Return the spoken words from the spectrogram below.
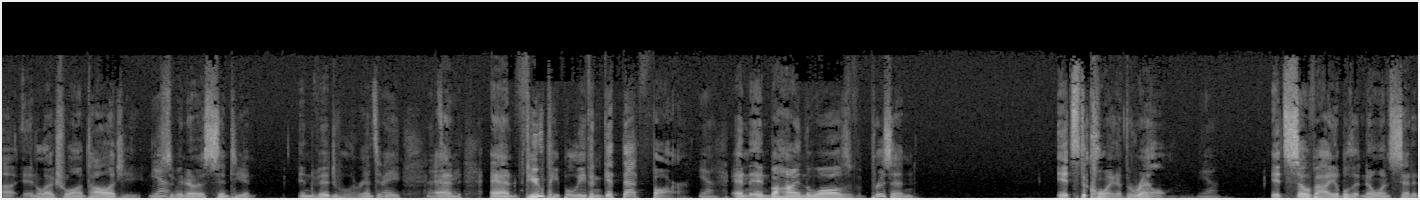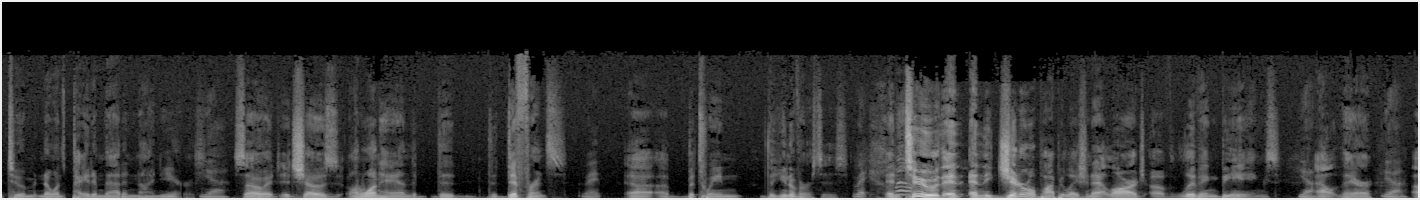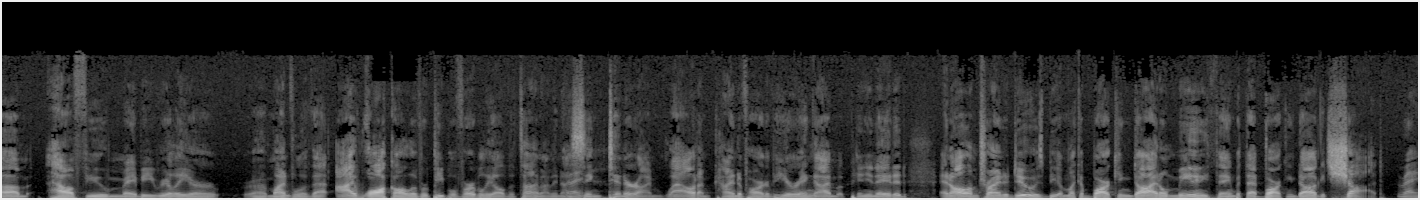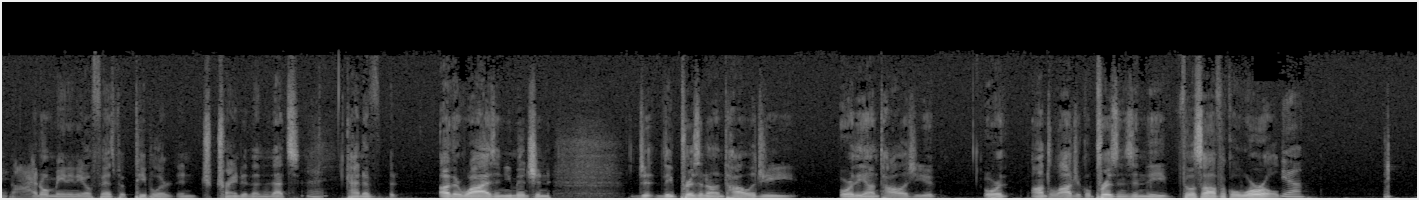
uh, intellectual ontology? Yeah. So we know a sentient individual or That's entity, right. And right. and few people even get that far. yeah, And and behind the walls of a prison, it's the coin of the realm. yeah, It's so valuable that no one said it to him. No one's paid him that in nine years. yeah. So yeah. it, it shows, on one hand, the the, the difference right, uh, uh, between the universes, right. and Well, two, and, and the general population at large of living beings yeah, out there. yeah, Um, how few maybe really are uh, mindful of that. I walk all over people verbally all the time. I mean, I Right. sing tenor. I'm loud. I'm kind of hard of hearing. I'm opinionated, and all I'm trying to do is be. I'm like a barking dog. I don't mean anything, but that barking dog gets shot. Right, No, I don't mean any offense, but people are in, trained to that. That's right. kind of otherwise. And you mentioned j- the prison ontology or the ontology or ontological prisons in the philosophical world. Yeah,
